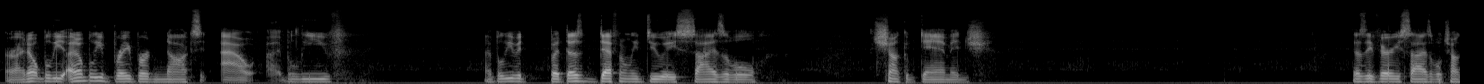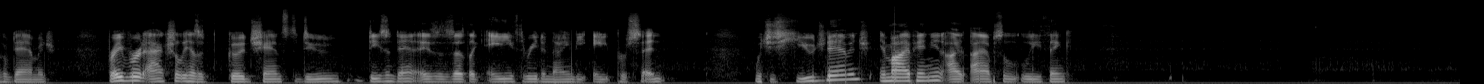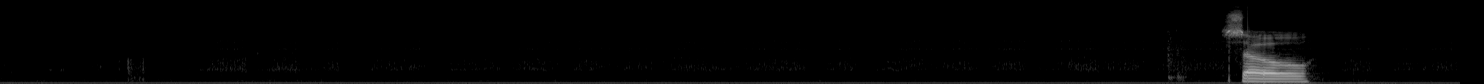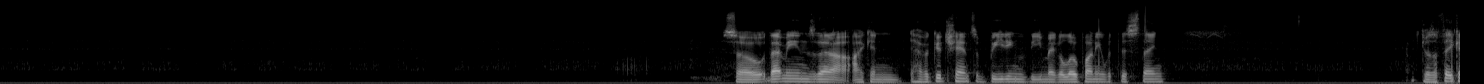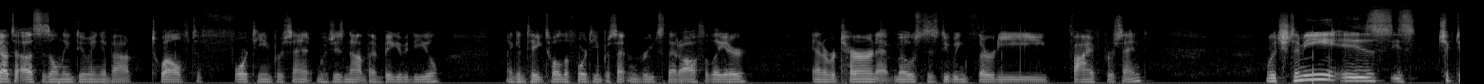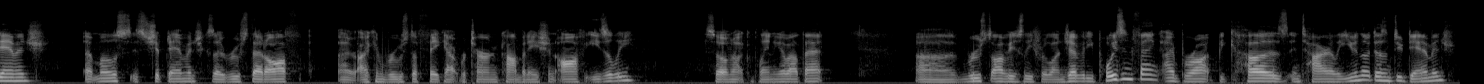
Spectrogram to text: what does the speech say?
Or I don't believe I don't believe Brave Bird knocks it out. I believe I believe it, but it does definitely do a sizable chunk of damage. Does a very sizable chunk of damage. Brave Bird actually has a good chance to do decent damage. Is at like 83 to 98 percent, which is huge damage in my opinion. I, I absolutely think. So So that means that I can have a good chance of beating the Mega Lopunny with this thing. Because a fake out to us is only doing about 12 to 14%, which is not that big of a deal. I can take 12 to 14% and roost that off later. And a return at most is doing 35%. Which to me is is chip damage at most. It's chip damage because I roost that off. I, I can roost a fake out return combination off easily so I'm not complaining about that. Uh, Roost, obviously, for longevity. Poison Fang I brought because entirely, even though it doesn't do damage,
